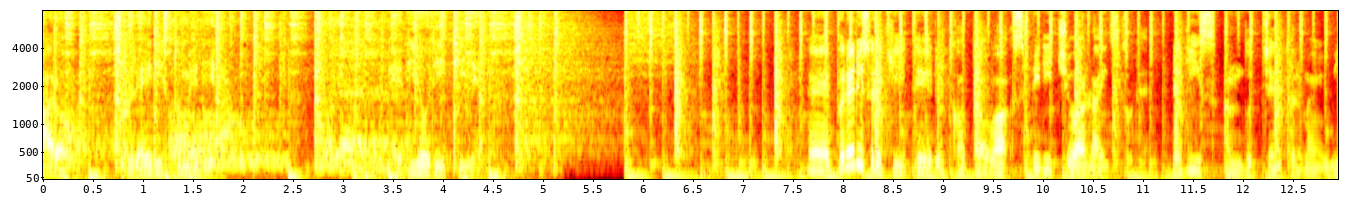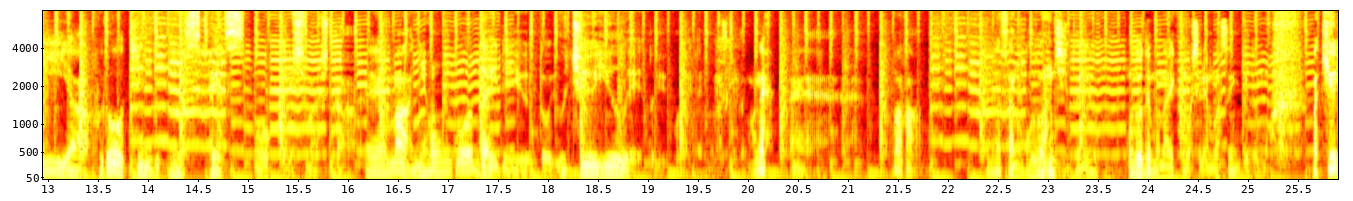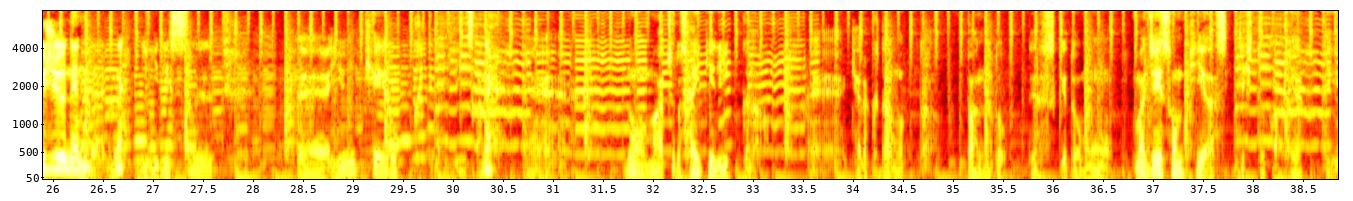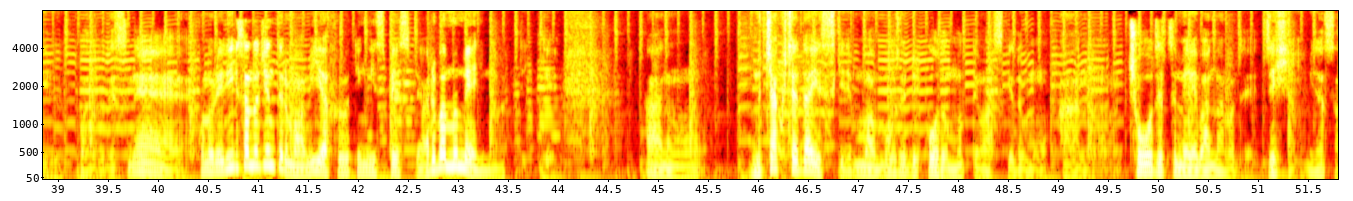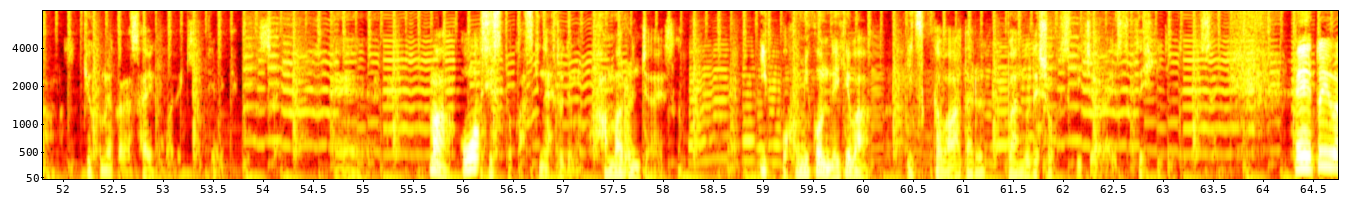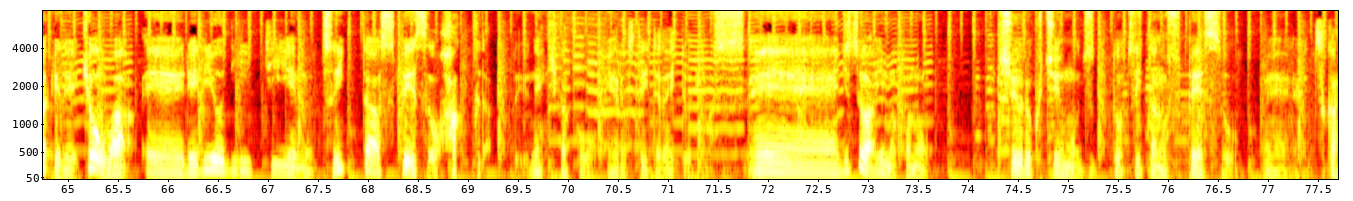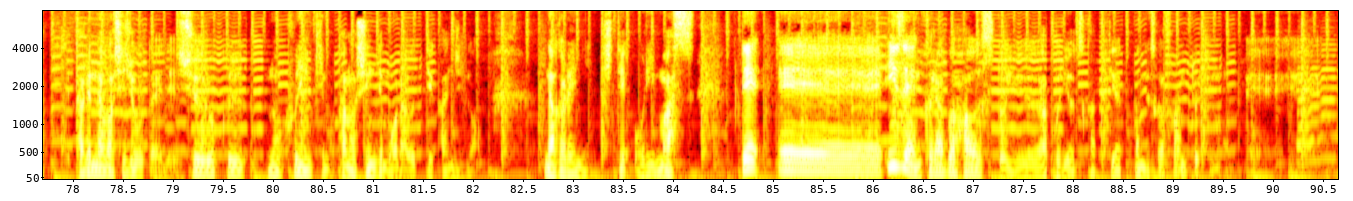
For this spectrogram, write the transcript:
ハロープレイリストメディアレディオ DTM えープレイリストで聴いている方は Spiritualized で Ladies and Gentlemen We are floating in space をお送りしました。えーまあ日本語題で言うと宇宙遊泳ということになりますけどもね。えーまあ皆さんご存知というほどでもないかもしれませんけども、まあ、90年代のね、イギリス、えー UK ロックって感じですかね。えーの、まあちょっとサイケリックな、えーキャラクターを持ったバンドですけども、まあジェイソン・ピアスって人がやっているバンドですね。このレディースジェントルマン We Are Floating in Space ってアルバム名にもなっていて、あの、むちゃくちゃ大好きで、まあ僕それレコード持ってますけども、あの、超絶名盤なので、ぜひ皆さん1曲目から最後まで聴いてみてください。えーまあ、オアシスとか好きな人でもハマるんじゃないですか。一歩踏み込んでいけば、いつかは当たるバンドでしょう。スピーチュアライズとぜひ聴いてみてください。えーというわけで、今日は、えー、レディオ DTM ツイッタースペースをハックだというね、企画をやらせていただいております。えー、実は今この収録中もずっとツイッターのスペースを、えー使って垂れ流し状態で収録の雰囲気も楽しんでもらうっていう感じの流れにしております。で、えー以前クラブハウスというアプリを使ってやったんですが、その時も、えー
